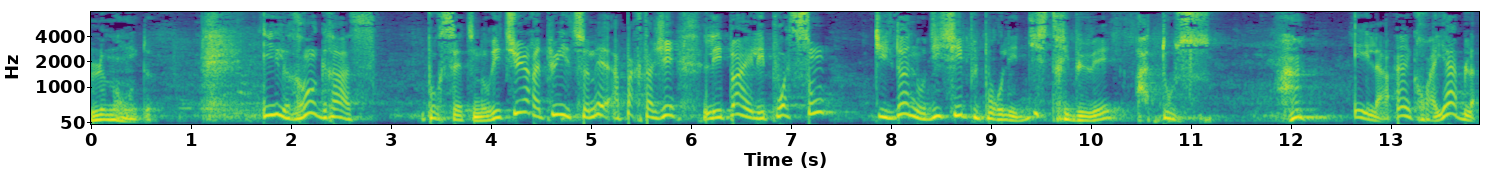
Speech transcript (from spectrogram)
le monde. Il rend grâce pour cette nourriture et puis il se met à partager les pains et les poissons qu'il donne aux disciples pour les distribuer à tous. Hein? Et là, incroyable,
